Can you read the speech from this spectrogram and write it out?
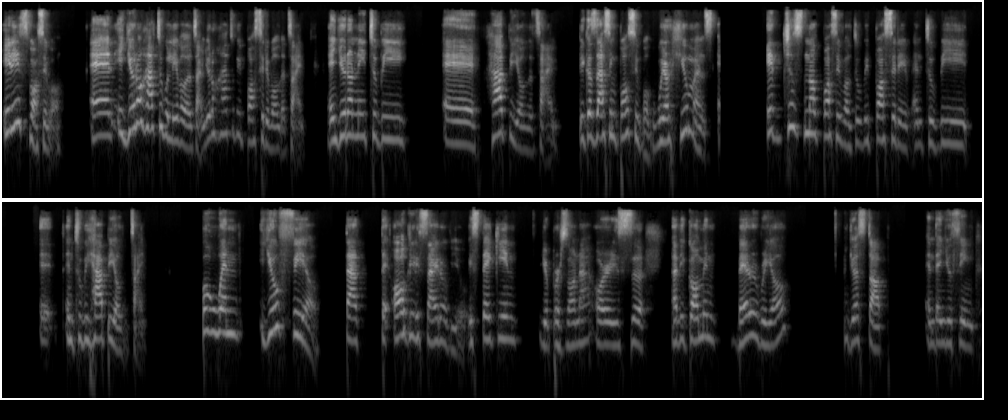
it is possible. And you don't have to believe all the time. You don't have to be positive all the time. And you don't need to be uh, happy all the time because that's impossible. We are humans. It's just not possible to be positive and to be uh, and to be happy all the time. But when you feel that the ugly side of you is taking your persona or is uh, becoming very real, just stop and then you think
